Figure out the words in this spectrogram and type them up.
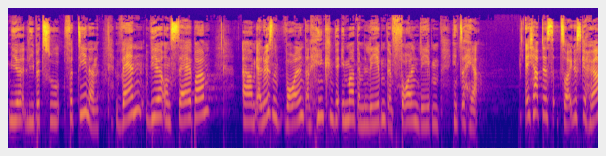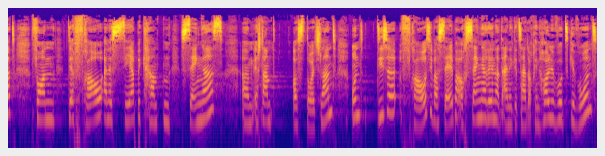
mir Liebe zu verdienen. Wenn wir uns selber ähm, erlösen wollen, dann hinken wir immer dem Leben, dem vollen Leben hinterher. Ich habe das Zeugnis gehört von der Frau eines sehr bekannten Sängers. Ähm, er stammt aus Deutschland und diese Frau, sie war selber auch Sängerin, hat einige Zeit auch in Hollywood gewohnt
